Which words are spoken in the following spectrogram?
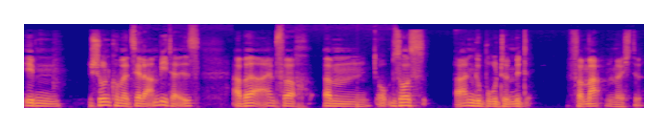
eben schon kommerzieller Anbieter ist, aber einfach ähm, Open Source Angebote mit vermarkten möchte,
